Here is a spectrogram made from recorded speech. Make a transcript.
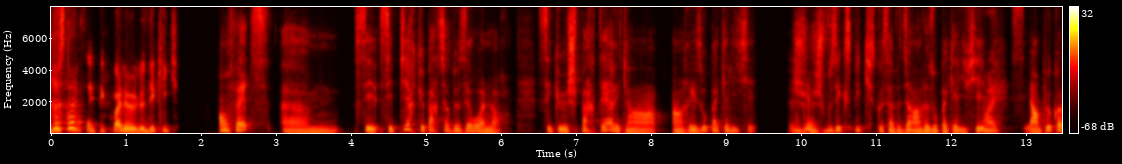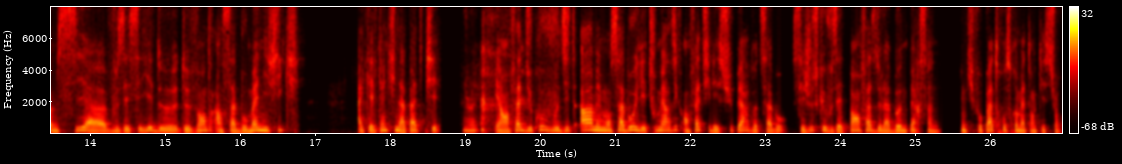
Justement, ça a été quoi le, déclic? En fait, euh, c'est pire que partir de zéro, Anne-Laure c'est que je partais avec un, réseau pas qualifié. Je, vous explique ce que ça veut dire un réseau pas qualifié. C'est un peu comme si euh, vous essayiez de, vendre un sabot magnifique à quelqu'un qui n'a pas de pied. Et en fait, du coup, vous vous dites Ah, mais mon sabot, il est tout merdique. En fait, il est super, votre sabot. C'est juste que vous n'êtes pas en face de la bonne personne. Donc, il ne faut pas trop se remettre en question.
